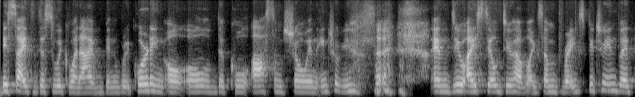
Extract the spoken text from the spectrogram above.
besides this week when I've been recording all, all of the cool, awesome show and interviews. and do I still do have like some breaks between, but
